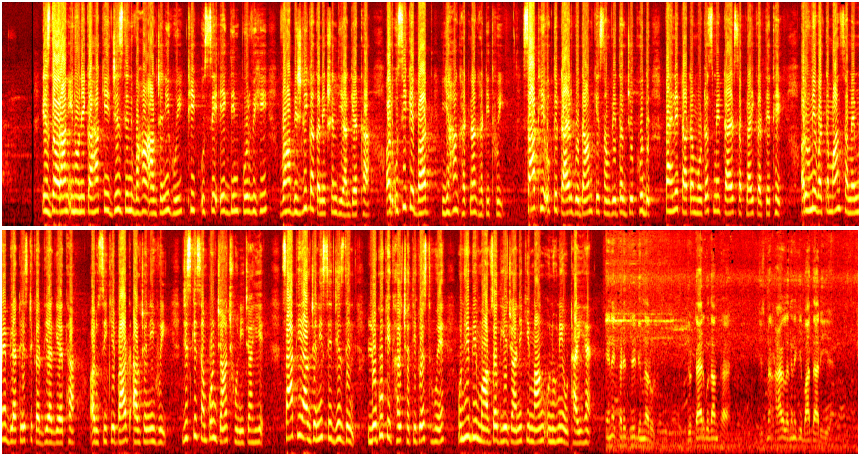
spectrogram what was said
इस दौरान इन्होंने कहा कि जिस दिन वहाँ आगजनी हुई ठीक उससे एक दिन पूर्व ही वहाँ बिजली का कनेक्शन दिया गया था और उसी के बाद यहाँ घटना घटित हुई। साथ ही उक्त टायर गोदाम के संवेदक जो खुद पहले टाटा मोटर्स में टायर सप्लाई करते थे और उन्हें वर्तमान समय में ब्लैकलिस्ट कर दिया गया था और उसी के बाद आगजनी हुई, जिसकी संपूर्ण जाँच होनी चाहिए। साथ ही आगजनी से जिस दिन लोगों के घर क्षतिग्रस्त हुए, उन्हें भी मुआवजा दिए जाने की मांग उन्होंने उठाई है। थर्टी थ्री डिमना रोड, जो टायर गोदाम था, जिसमें आग लगने की बात आ रही है।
